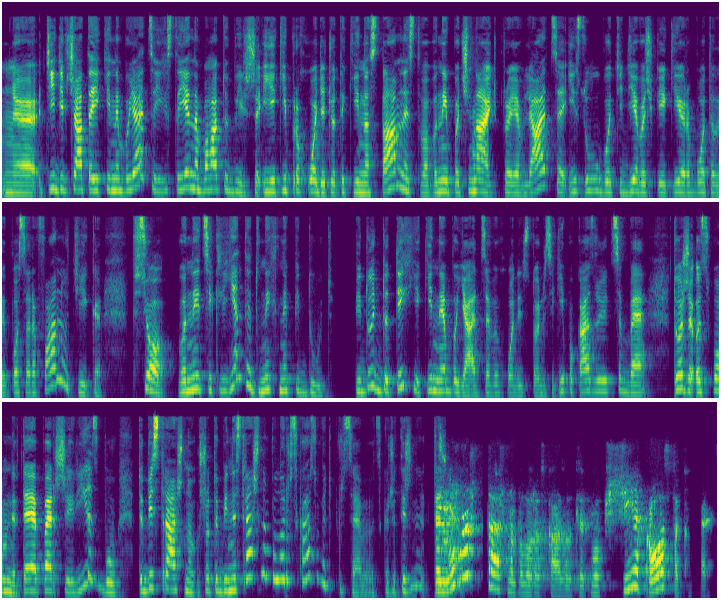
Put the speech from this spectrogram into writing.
Е, Ті дівчата, які не бояться, їх стає набагато більше, і які проходять отакі наставництва, вони починають проявлятися. І сугубо ті дівчатки, які працювали по сарафану тільки, все, вони ці клієнти до них не підуть. Підуть до тих, які не бояться виходить сторіс, які показують себе. Тоже, от спомни, в тебе перший різ був, тобі страшно, що тобі не страшно було розказувати про себе? От скажи, ти ж не Та ні, страшно було розказувати. Взагалі просто капець.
